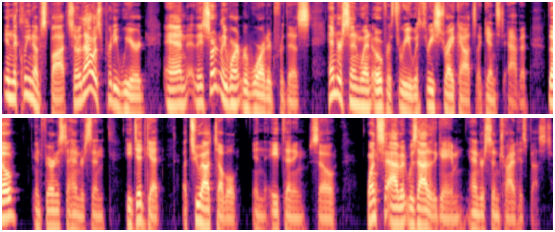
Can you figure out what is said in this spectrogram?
in the cleanup spot. So that was pretty weird, and they certainly weren't rewarded for this. Henderson went over three with three strikeouts against Abbott, though, in fairness to Henderson, he did get a two-out double in the eighth inning. So once Abbott was out of the game, Henderson tried his best.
